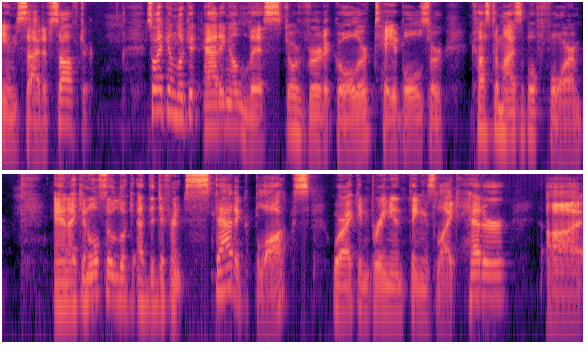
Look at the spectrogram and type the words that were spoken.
inside of Softr. So I can look at adding a list or vertical or tables or customizable form. And I can also look at the different static blocks where I can bring in things like header. Uh,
